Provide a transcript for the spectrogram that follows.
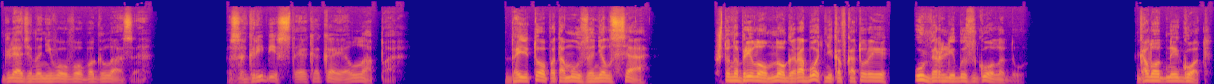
глядя на него в оба глаза. Загребистая какая лапа! Да и то потому занялся, что набрело много работников, которые умерли бы с голоду. Голодный год.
